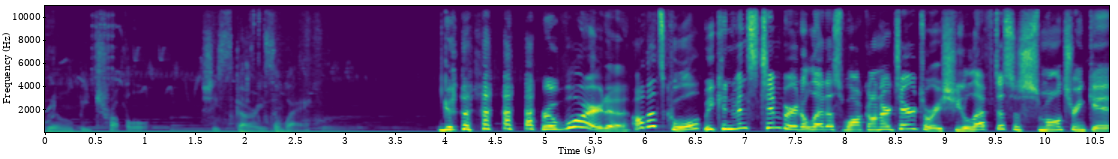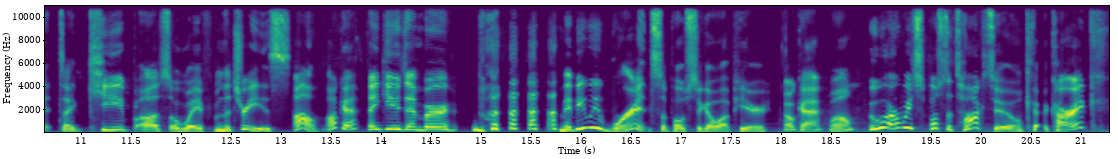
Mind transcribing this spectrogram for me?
will be trouble. She scurries away. Reward! Oh, that's cool. We convinced Timber to let us walk on our territory. She left us a small trinket to keep us away from the trees. Oh, okay. Thank you, Timber. Maybe we weren't supposed to go up here. Okay, well, who are we supposed to talk to? Karik?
